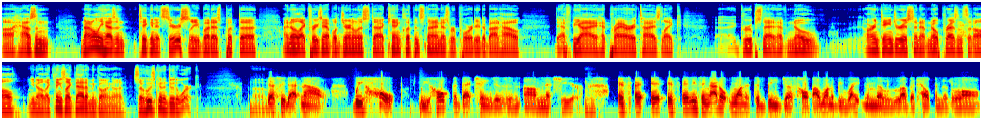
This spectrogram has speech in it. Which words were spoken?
uh, hasn't not only hasn't taken it seriously, but has put the. I know, like for example, journalist uh, Ken Klippenstein has reported about how the FBI had prioritized like uh, groups that have no aren't dangerous and have no presence at all. You know, like things like that have been going on. So who's going to do the work? Yeah, see that now. We hope we hope that that changes in um, next year. If if if anything, I don't want it to be just hope. I want to be right in the middle of it, helping it along.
